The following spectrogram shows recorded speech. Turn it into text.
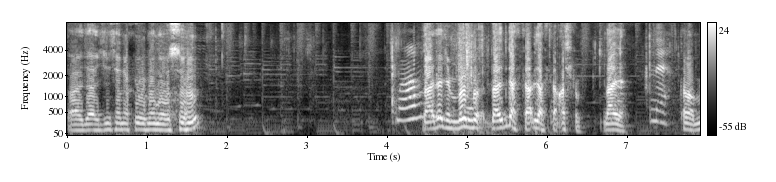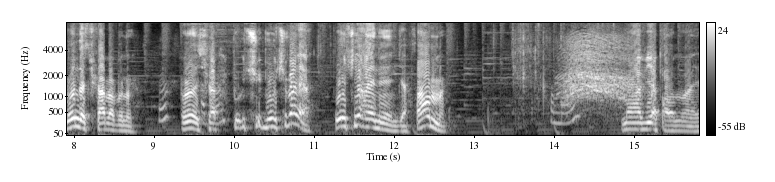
Haydacığım. Daydacı sana kurban olsun. Mavi Daydacım bu, bu dayı bir dakika bir dakika aşkım. Dayı. ne? Tamam bunu da çıkar bak bunu. Bunu da çıkar. Bu üçü, bu üçü var ya. Bu üçünü aynı yap tamam mı? Tamam. Mavi yapalım mavi.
